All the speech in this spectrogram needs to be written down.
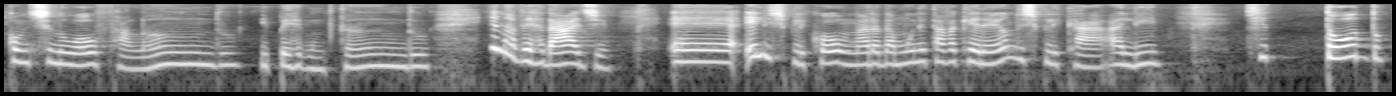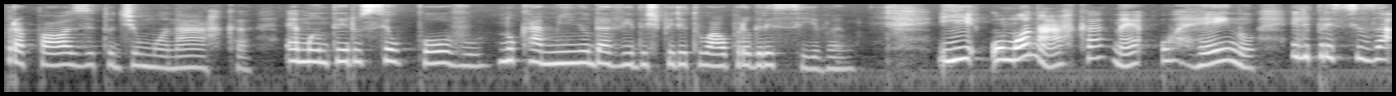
continuou falando e perguntando, e na verdade, é, ele explicou, Narada Muni estava querendo explicar ali que Todo o propósito de um monarca é manter o seu povo no caminho da vida espiritual progressiva. E o monarca, né, o reino, ele precisa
